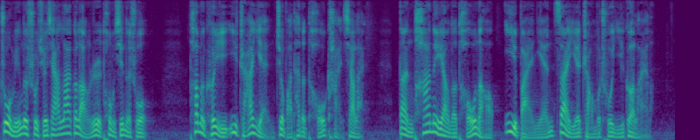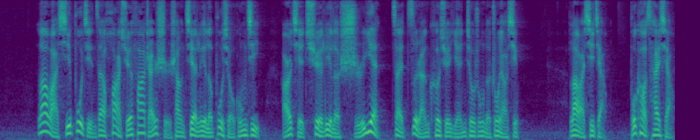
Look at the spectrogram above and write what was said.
著名的数学家拉格朗日痛心地说：“他们可以一眨眼就把他的头砍下来，但他那样的头脑，一百年再也长不出一个来了。”拉瓦锡不仅在化学发展史上建立了不朽功绩，而且确立了实验在自然科学研究中的重要性。拉瓦锡讲：“不靠猜想，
